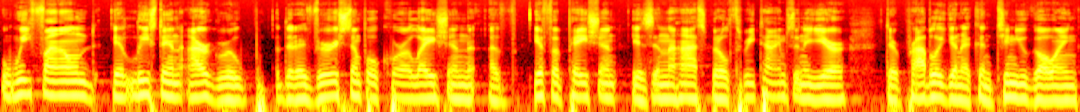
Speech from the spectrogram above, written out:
We found, at least in our group, that a very simple correlation of if a patient is in the hospital three times in a year, they're probably going to continue going,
